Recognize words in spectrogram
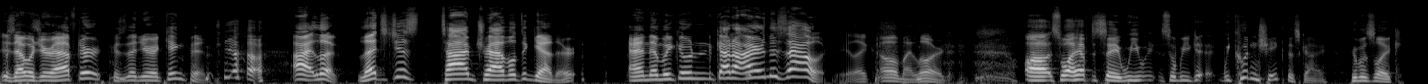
Is that what you're after? Because then you're a kingpin. yeah. All right, look, let's just time travel together, and then we can gotta iron this out. You're like, oh my lord. Uh, so I have to say, we so we we couldn't shake this guy. It was like,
